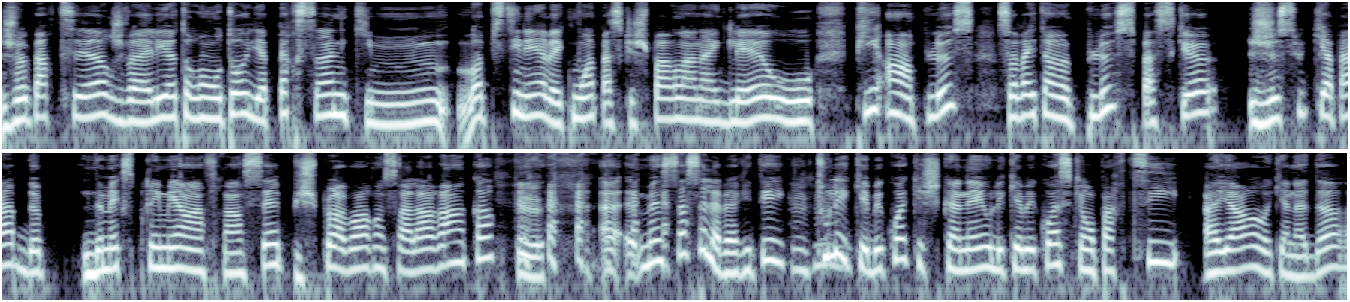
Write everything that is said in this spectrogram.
Je veux partir, je vais aller à Toronto. Il y a personne qui m'obstiner avec moi parce que je parle en anglais ou puis en plus, ça va être un plus parce que je suis capable de de m'exprimer en français puis je peux avoir un salaire encore que euh, mais ça c'est la vérité. Tous les Québécois que je connais ou les Québécoises qui ont parti ailleurs au Canada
